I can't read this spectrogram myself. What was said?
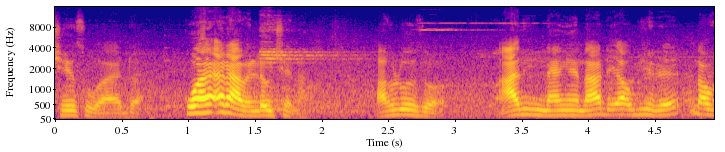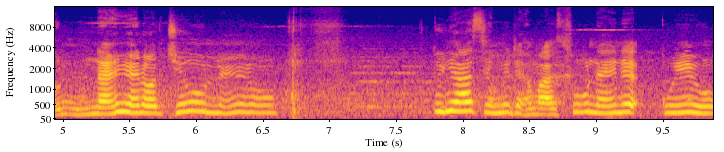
ချင်းဆိုရတဲ့အတွက်ကိုယ်ကအဲ့ဒါပဲလုပ်ချင်တာဘာဖြစ်လို့လဲဆိုတော့အာဒီနိုင်ငံသားတယောက်ဖြစ်တယ်နောက်နိုင်ငံတော်ချင်းကိုနေတော့သူများစင်မြစ်တယ်မှာစူးနိုင်တဲ့ကိုယ်ကို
